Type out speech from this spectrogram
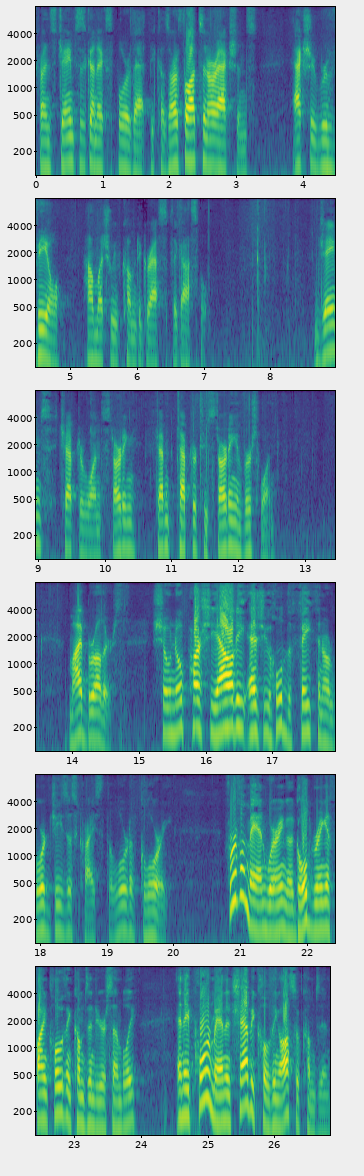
Friends, James is going to explore that because our thoughts and our actions actually reveal how much we've come to grasp the gospel. James chapter 1, starting chapter 2, starting in verse 1. My brothers, show no partiality as you hold the faith in our Lord Jesus Christ, the Lord of glory. For if a man wearing a gold ring and fine clothing comes into your assembly, and a poor man in shabby clothing also comes in,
